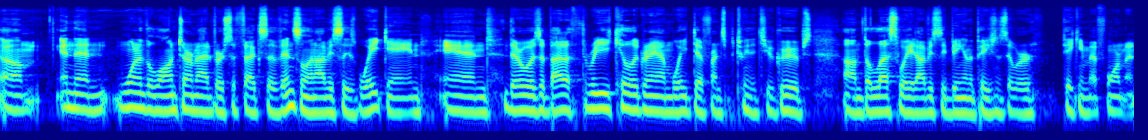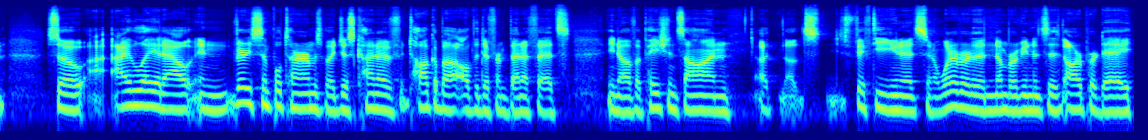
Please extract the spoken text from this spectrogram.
Um, and then one of the long term adverse effects of insulin, obviously, is weight gain. And there was about a three kilogram weight difference between the two groups. Um, the less weight, obviously, being in the patients that were taking metformin. So I lay it out in very simple terms, but just kind of talk about all the different benefits. You know, if a patient's on a, a 50 units, you know, whatever the number of units are per day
